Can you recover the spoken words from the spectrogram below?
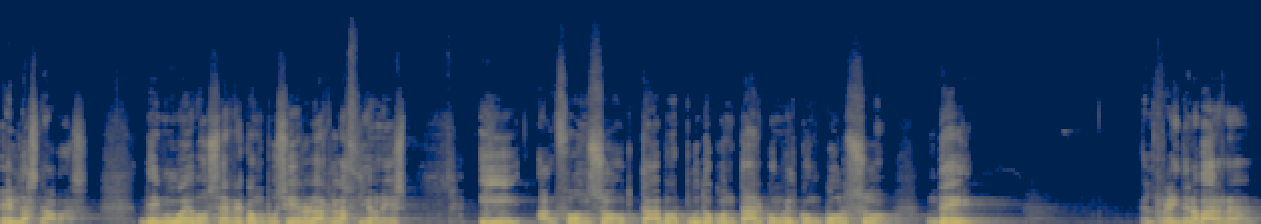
en las Navas. De nuevo se recompusieron las relaciones y Alfonso VIII pudo contar con el concurso de el rey de Navarra,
